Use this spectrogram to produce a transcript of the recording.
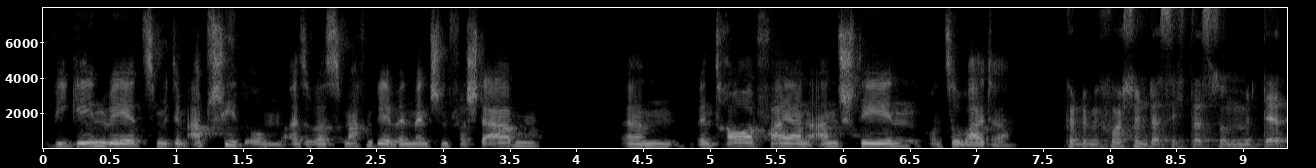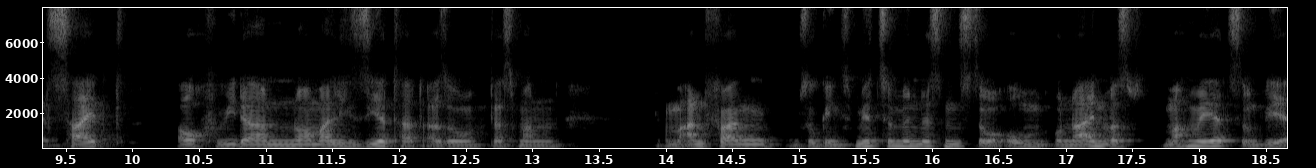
wie gehen wir jetzt mit dem Abschied um? Also was machen wir, wenn Menschen versterben? Ähm, wenn Trauerfeiern anstehen und so weiter. Ich könnte mir vorstellen, dass sich das so mit der Zeit auch wieder normalisiert hat. Also, dass man am Anfang, so ging es mir zumindest, so, oh, oh, nein, was machen wir jetzt und wie,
